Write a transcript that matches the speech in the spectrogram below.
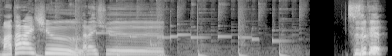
また来週。また来週。続く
